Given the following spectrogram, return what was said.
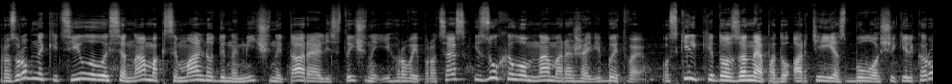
Розробники цілилися на максимально динамічний та реалістичний ігровий процес із ухилом на мережеві битви. Оскільки до занепаду RTS було ще кілька років,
